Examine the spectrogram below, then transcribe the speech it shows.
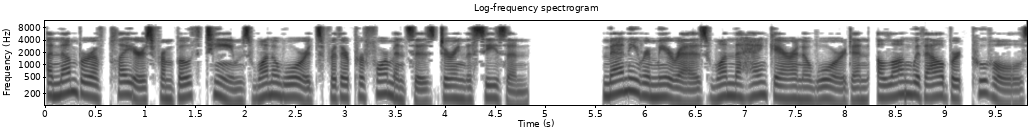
A number of players from both teams won awards for their performances during the season. Manny Ramirez won the Hank Aaron Award and, along with Albert Pujols,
